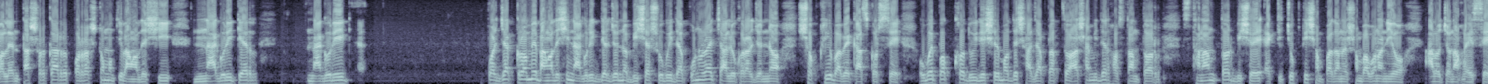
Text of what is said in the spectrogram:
বলেন, তার সরকার পররাষ্ট্রমন্ত্রী বাংলাদেশি নাগরিকের, নাগরিক পর্যায়ক্রমে বাংলাদেশি নাগরিকদের জন্য ভিসা সুবিধা পুনরায় চালু করার জন্য সক্রিয়ভাবে কাজ করছে। উভয় পক্ষ দুই দেশের মধ্যে সাজাপ্রাপ্ত আসামিদের হস্তান্তর, স্থানান্তর বিষয়ে একটি চুক্তি সম্পাদনের সম্ভাবনা নিয়েও আলোচনা হয়েছে।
